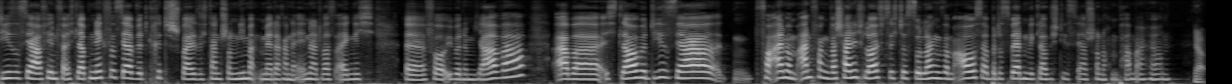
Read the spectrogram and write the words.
dieses Jahr auf jeden Fall. Ich glaube, nächstes Jahr wird kritisch, weil sich dann schon niemand mehr daran erinnert, was eigentlich äh, vor über einem Jahr war. Aber ich glaube, dieses Jahr, vor allem am Anfang, wahrscheinlich läuft sich das so langsam aus, aber das werden wir, glaube ich, dieses Jahr schon noch ein paar Mal hören. Ja.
